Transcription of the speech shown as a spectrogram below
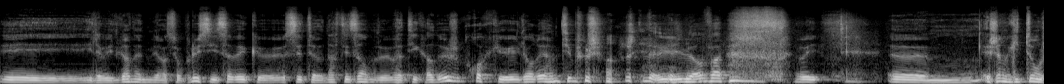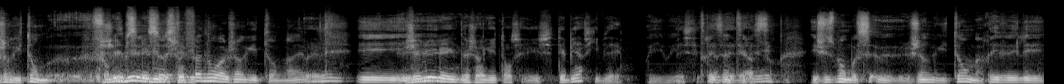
Et il avait une grande admiration. Plus, s'il savait que c'était un artisan de Vatican II, je crois qu'il aurait un petit peu changé d'avis. Mais enfin, oui. Euh, Jean Guiton, Jean Guiton, euh, c'est stéphanois, Jean Guiton. Hein. Et j'ai lu les livres de Jean Guiton, c'était bien ce qu'il faisait. Oui, oui, c'est très intéressant. Et justement, moi, Jean Guiton m'a révélé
